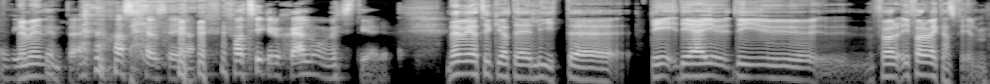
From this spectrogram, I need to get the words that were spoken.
Jag vet Nej, men- inte. vad ska jag säga? vad tycker du själv om mysteriet? Nej, men jag tycker att det är lite... Det, det är ju, det är ju... För, I förra veckans film,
